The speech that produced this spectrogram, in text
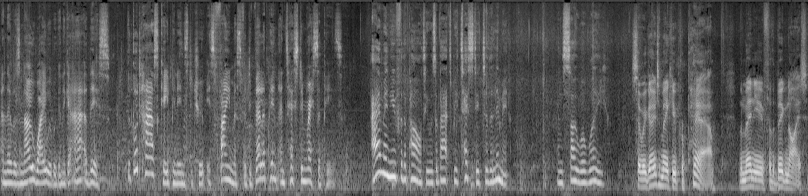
And there was no way we were going to get out of this. The Good Housekeeping Institute is famous for developing and testing recipes. Our menu for the party was about to be tested to the limit, and so were we. So we're going to make you prepare the menu for the big night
